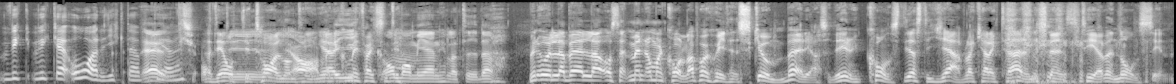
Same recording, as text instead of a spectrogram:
Vil, vilka år gick det här på Eh, tv? Ja, det är 80-tal någonting. Ja, men Jag det kommer gick faktiskt om och om igen hela tiden. Men Ulla-Bella och sen, men om man kollar på skiten, Skumberg, alltså det är den konstigaste jävla karaktären i svensk TV någonsin.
